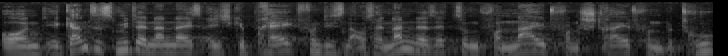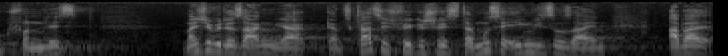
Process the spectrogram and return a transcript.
und ihr ganzes Miteinander ist eigentlich geprägt von diesen Auseinandersetzungen, von Neid, von Streit, von Betrug, von List. Manche würden sagen, ja, ganz klassisch für Geschwister, muss ja irgendwie so sein. Aber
